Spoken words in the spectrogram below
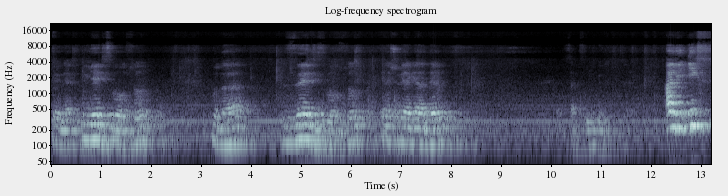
Şöyle bu Y cismi olsun. Bu da Z cismi olsun. Yine şuraya geldim. Ali X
